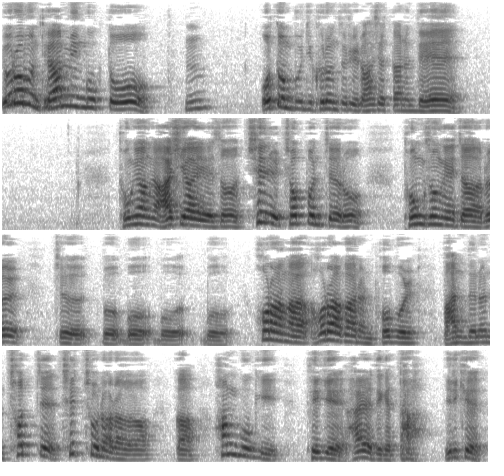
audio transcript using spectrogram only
여러분 대한민국도 음? 어떤 분이 그런 소리를 하셨다는데 동양 아시아에서 제일 첫 번째로 동성애자를 저뭐뭐 뭐 뭐 허락하, 허락하는 법을 만드는 첫째 최초 나라가 한국이 되게 해야 되겠다. 이렇게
